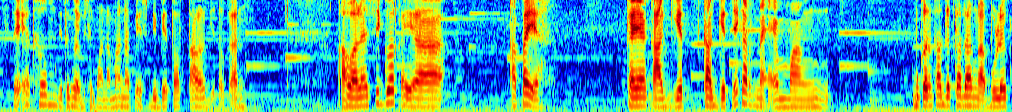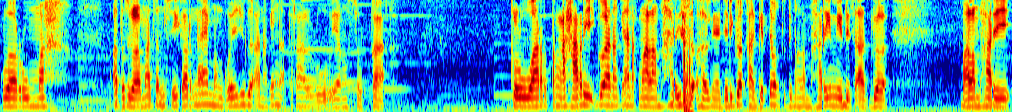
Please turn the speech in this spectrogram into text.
stay at home gitu nggak bisa ke mana-mana psbb total gitu kan. Awalnya sih gue kayak apa ya kayak kaget kagetnya karena emang bukan kaget karena nggak boleh keluar rumah atau segala macam sih karena emang gue juga anaknya nggak terlalu yang suka keluar tengah hari. Gue anaknya anak malam hari soalnya. Jadi gue kagetnya waktu di malam hari nih di saat gue malam hari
